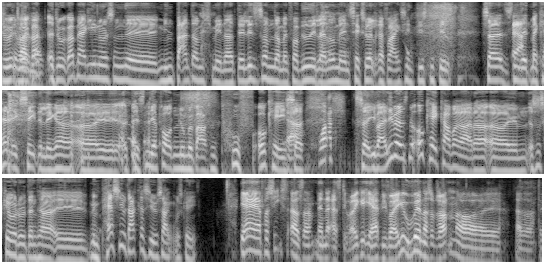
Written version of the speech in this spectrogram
Du, du, kan godt, du kan godt mærke lige nu sådan øh, mine barndomsminder. Det er lidt som, når man får at vide et eller andet med en seksuel reference i en Disney-film. Så sådan Ja. lidt, man kan ikke se det længere, og, øh, og det er sådan, jeg får den nu med bare sådan, puff, okay. ja. Så, What? så I var alligevel sådan, okay kammerater, og, øh, og så skriver du den her, øh, en passivt aggressiv sang måske. Ja, ja, præcis. Altså, men altså, det var ikke, ja, vi var ikke uvenner som sådan, og øh, altså, der,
